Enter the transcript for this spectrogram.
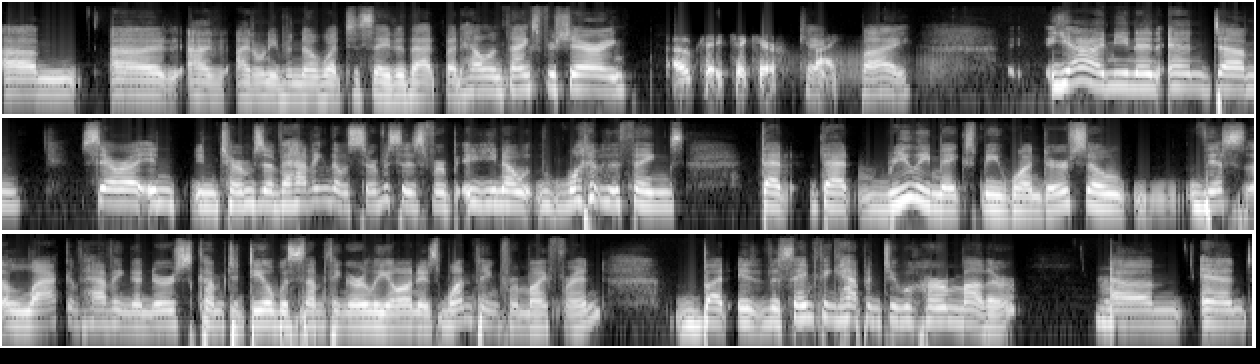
Um, uh, I I don't even know what to say to that. But Helen, thanks for sharing. Okay, take care. Okay, bye. Bye. Yeah, I mean, and and um, Sara, in in terms of having those services for you know, one of the things that that really makes me wonder. So this lack of having a nurse come to deal with something early on is one thing for my friend, but it, the same thing happened to her mother. Mm-hmm. Um, and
